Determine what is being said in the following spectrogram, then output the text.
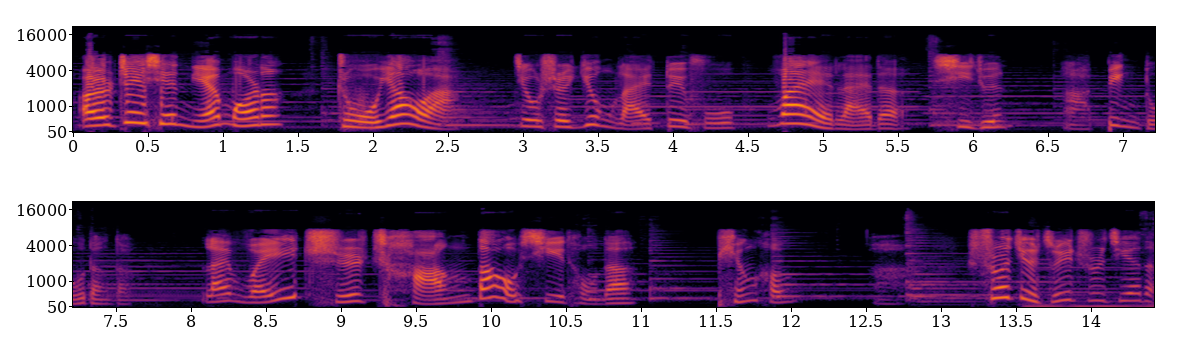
而这些黏膜呢，主要啊就是用来对付外来的细菌啊、病毒等等，来维持肠道系统的平衡。说句最直接的，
